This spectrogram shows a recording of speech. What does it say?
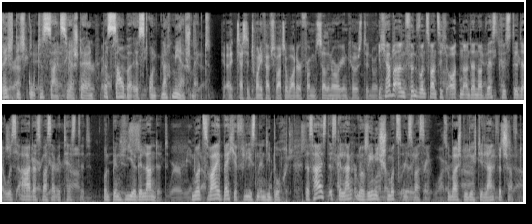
Richtig gutes Salz herstellen, das also sauber ist und nach Meer schmeckt. Ich habe an 25 Orten an der Nordwestküste der USA das Wasser getestet und bin hier gelandet. Nur zwei Bäche fließen in die Bucht. Das heißt, es gelangt nur wenig Schmutz ins Wasser, zum Beispiel durch die Landwirtschaft.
